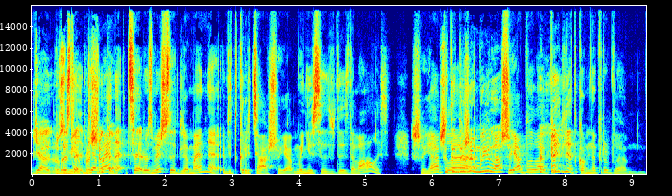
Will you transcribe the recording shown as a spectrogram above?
я розумію, просто про для що мене ти. це розумієш, це для мене відкриття, що я мені все завжди здавалось, що я Що була, ти дуже мила. що я була підлітком непроблемним.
